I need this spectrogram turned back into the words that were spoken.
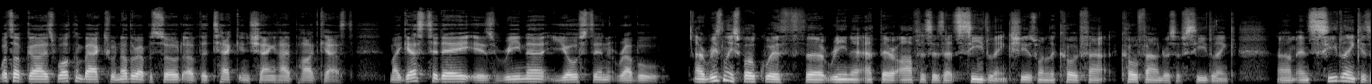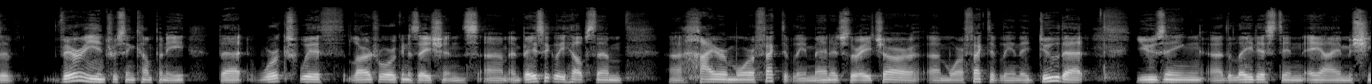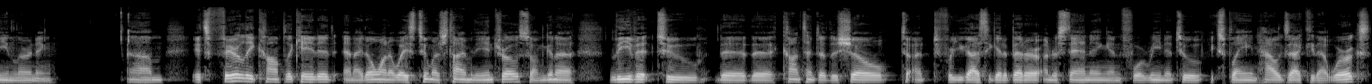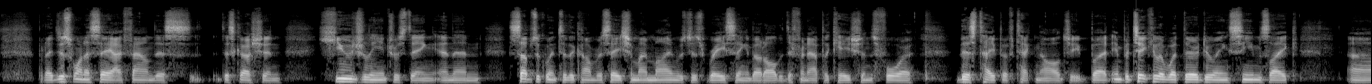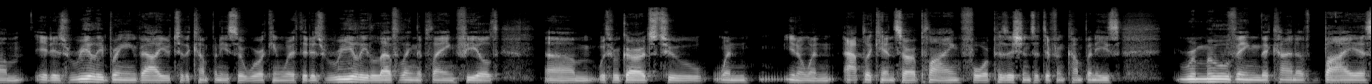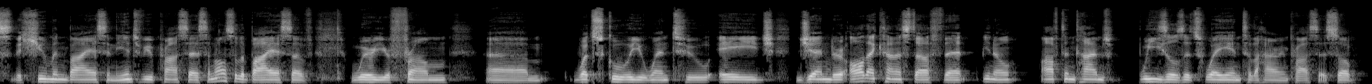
What's up, guys? Welcome back to another episode of the Tech in Shanghai podcast. My guest today is Rina Joosten-Rabou. I recently spoke with uh, Rina at their offices at Seedlink. She is one of the co-founders of Seedlink. Um, and Seedlink is a very interesting company that works with larger organizations um, and basically helps them uh, hire more effectively and manage their HR uh, more effectively. And they do that using uh, the latest in AI and machine learning. Um, it's fairly complicated and I don't want to waste too much time in the intro. So I'm going to leave it to the, the content of the show to, uh, for you guys to get a better understanding and for Rina to explain how exactly that works. But I just want to say I found this discussion hugely interesting. And then subsequent to the conversation, my mind was just racing about all the different applications for this type of technology. But in particular, what they're doing seems like um, it is really bringing value to the companies they're working with. It is really leveling the playing field um, with regards to when you know when applicants are applying for positions at different companies, removing the kind of bias, the human bias in the interview process, and also the bias of where you're from. Um, what school you went to, age, gender, all that kind of stuff that, you know, oftentimes weasels its way into the hiring process. So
